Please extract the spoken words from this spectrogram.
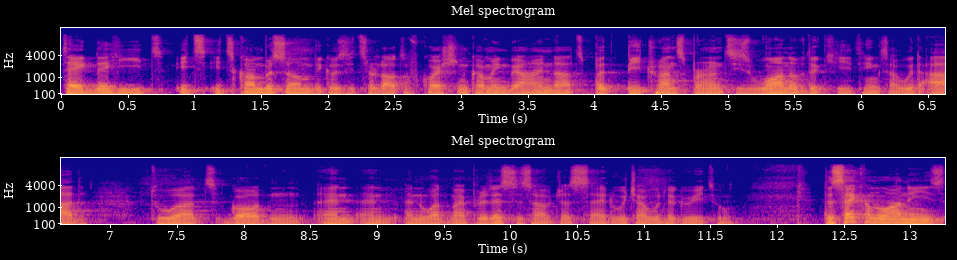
take the heat. It's, it's cumbersome because it's a lot of question coming behind that, but be transparent is one of the key things I would add to what Gordon and, and, and what my predecessor have just said, which I would agree to. The second one is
